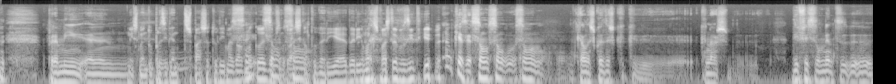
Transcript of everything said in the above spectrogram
para mim. Um... Neste momento, o presidente despacha tudo e mais alguma Sei, coisa. São, Portanto, eu acho que ele te daria, daria uma resposta positiva. Não, quer dizer, são, são, são aquelas coisas que, que, que nós dificilmente. Uh,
